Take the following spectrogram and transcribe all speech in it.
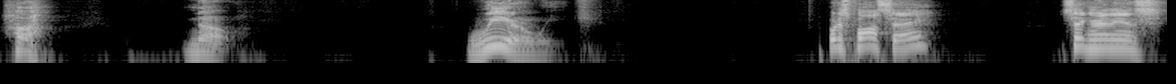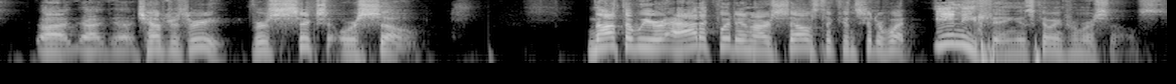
Huh. No. We are weak. What does Paul say? 2 Corinthians uh, uh, uh, chapter 3, verse 6 or so. Not that we are adequate in ourselves to consider what? Anything is coming from ourselves.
